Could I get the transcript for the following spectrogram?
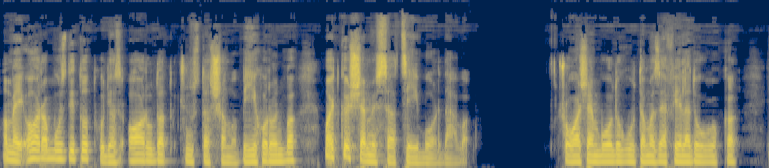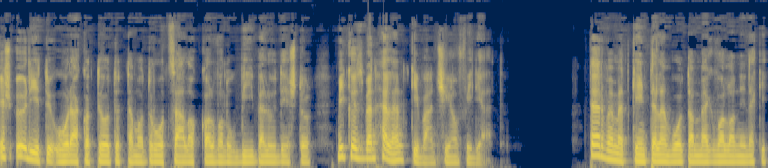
amely arra buzdított, hogy az arudat csúsztassam a B-horonyba, majd kössem össze a C-bordával. Sohasem boldogultam az eféle dolgokkal, és őrjítő órákat töltöttem a drótszálakkal való bíbelődéstől, miközben Helen kíváncsian figyelt. Tervemet kénytelen voltam megvallani neki,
